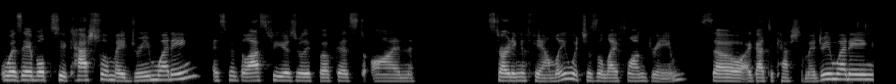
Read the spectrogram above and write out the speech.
was able to cash flow my dream wedding i spent the last few years really focused on starting a family, which is a lifelong dream. So I got to cash flow my dream wedding,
